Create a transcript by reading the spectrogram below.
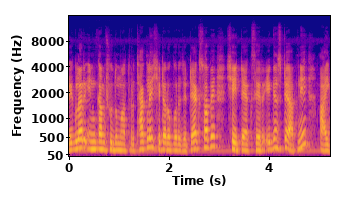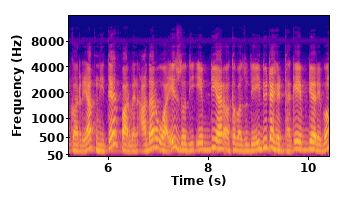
রেগুলার ইনকাম শুধুমাত্র থাকলেই সেটার উপরে যে ট্যাক্স হবে, সেই ট্যাক্সের এগেনস্টে আপনি আয়কর রেয়াত নিতে পারবেন। আদারওয়াইজ যদি এফডিআর অথবা যদি এই দুইটা হেড থাকে এফডিআর এবং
